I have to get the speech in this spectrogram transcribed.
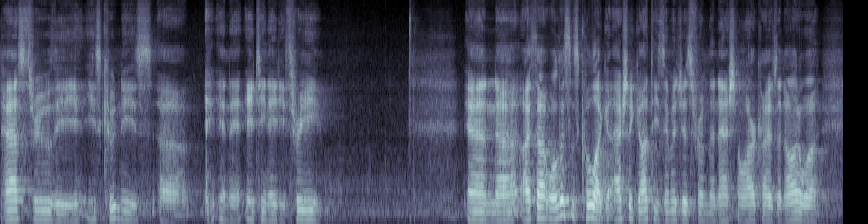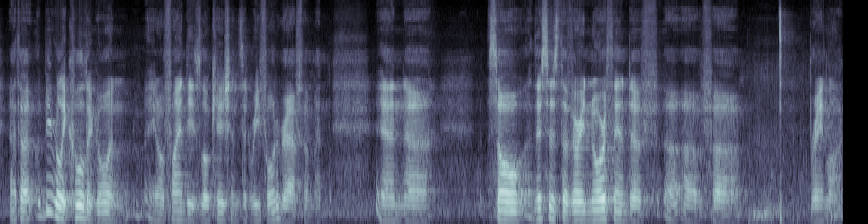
passed through the East Kootenays uh, in 1883. And uh, I thought, well, this is cool. I actually got these images from the National Archives in Ottawa. And I thought it would be really cool to go and you know find these locations and rephotograph them. And and uh, so this is the very north end of, uh, of uh, Brainlock.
